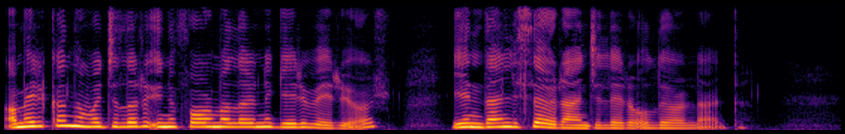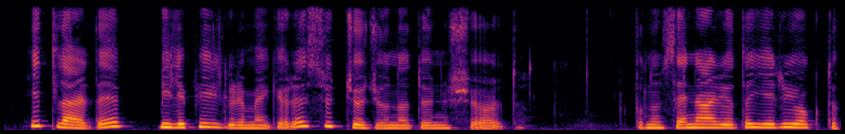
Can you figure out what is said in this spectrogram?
Amerikan havacıları üniformalarını geri veriyor, yeniden lise öğrencileri oluyorlardı. Hitler de Billy Pilgrim'e göre süt çocuğuna dönüşüyordu. Bunun senaryoda yeri yoktu.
